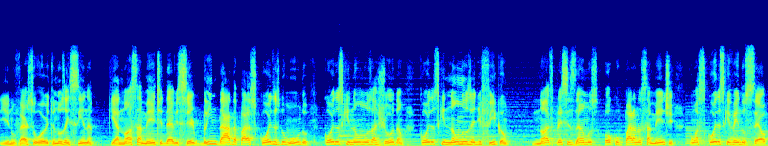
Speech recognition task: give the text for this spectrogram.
E no verso 8 nos ensina que a nossa mente deve ser blindada para as coisas do mundo, coisas que não nos ajudam, coisas que não nos edificam. Nós precisamos ocupar a nossa mente com as coisas que vêm do céu,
